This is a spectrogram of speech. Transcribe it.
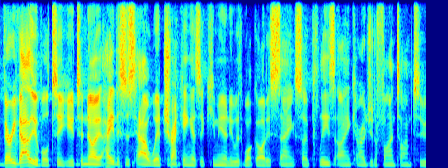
very valuable to you to know, hey, this is how we're tracking as a community with what God is saying. So please, I encourage you to find time to,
